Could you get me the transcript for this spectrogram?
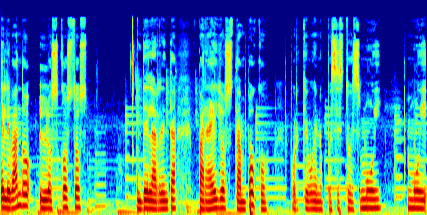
elevando los costos de la renta para ellos tampoco, porque bueno, pues esto es muy, muy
